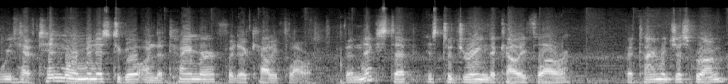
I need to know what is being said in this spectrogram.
We have 10 more minutes to go on the timer for the cauliflower. The next step is to drain the cauliflower. The timer just rung.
